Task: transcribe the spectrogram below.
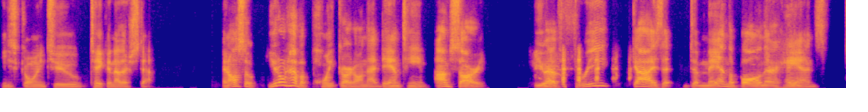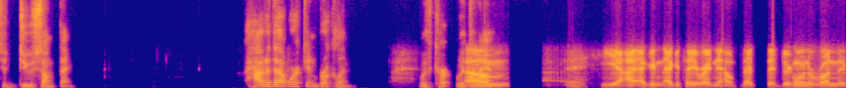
he's going to take another step. And also, you don't have a point guard on that damn team. I'm sorry. You have three guys that demand the ball in their hands to do something. How did that work in Brooklyn with Kurt, with Durant? Um, eh, yeah, I, I can I can tell you right now that that they're going to run a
